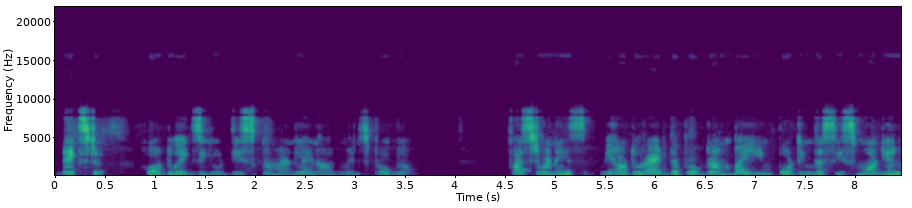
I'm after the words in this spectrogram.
Next how to execute this command line arguments program? First one is we have to write the program by importing the sys module.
